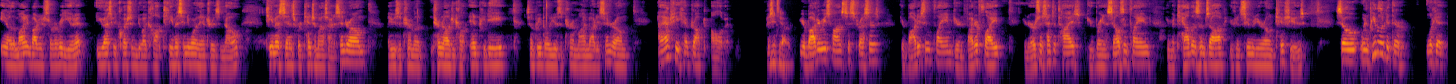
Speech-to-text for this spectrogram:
you know the mind and body are sort of a unit. You asked me the question, do I call it TMS anymore? The answer is no. TMS stands for tension myositis syndrome. I use a term, terminology called NPD. Some people use the term mind body syndrome. I actually have dropped all of it. Your body responds to stresses. Your body's inflamed. You're in fight or flight. Your nerves are sensitized. Your brain itself's inflamed. Your metabolism's off. You're consuming your own tissues. So when people look at their look at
